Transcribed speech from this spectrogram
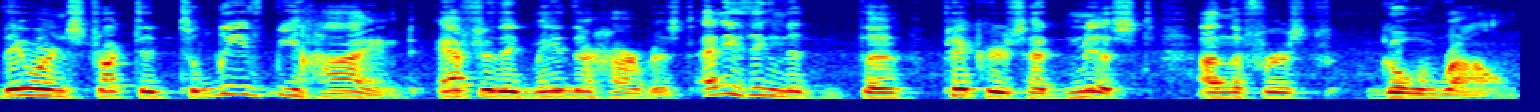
they were instructed to leave behind, after they'd made their harvest, anything that the pickers had missed on the first go round.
